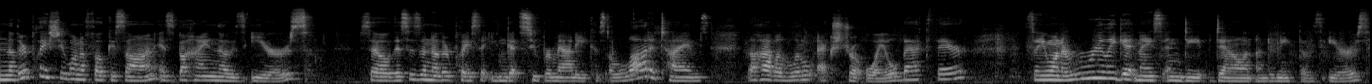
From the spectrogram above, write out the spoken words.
Another place you want to focus on is behind those ears. So this is another place that you can get super matty because a lot of times they'll have a little extra oil back there. So you want to really get nice and deep down underneath those ears.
